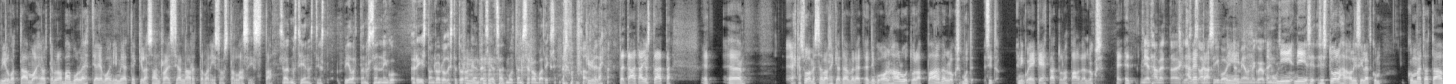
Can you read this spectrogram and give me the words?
vilvottaa mua heuttamalla bambulehtiä ja voin imeä tekillä sunrisea naurettavan isosta lasista. Sä oot musta hienosti just piilottanut sen niin kuin riiston rodullistetun rakenteen siihen, että sä oot muuttanut sen robotiksi. Kyllä. Tämä on just tämä, että, että ehkä Suomessa varsinkin on tämmöinen, että, että niin on halu tulla palveluksi, mutta sitten niin ei kehtaa tulla palveluksi. Et, et, niin, että hävettää, ja hävettää, siis aina siivoo niin, itse mieluummin kuin joku muu. Niin, niin siis, siis tuollahan oli sillä, että kun, kun mä tota,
